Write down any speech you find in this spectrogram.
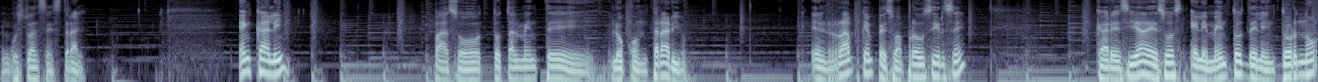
un gusto ancestral. En Cali pasó totalmente lo contrario. El rap que empezó a producirse carecía de esos elementos del entorno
